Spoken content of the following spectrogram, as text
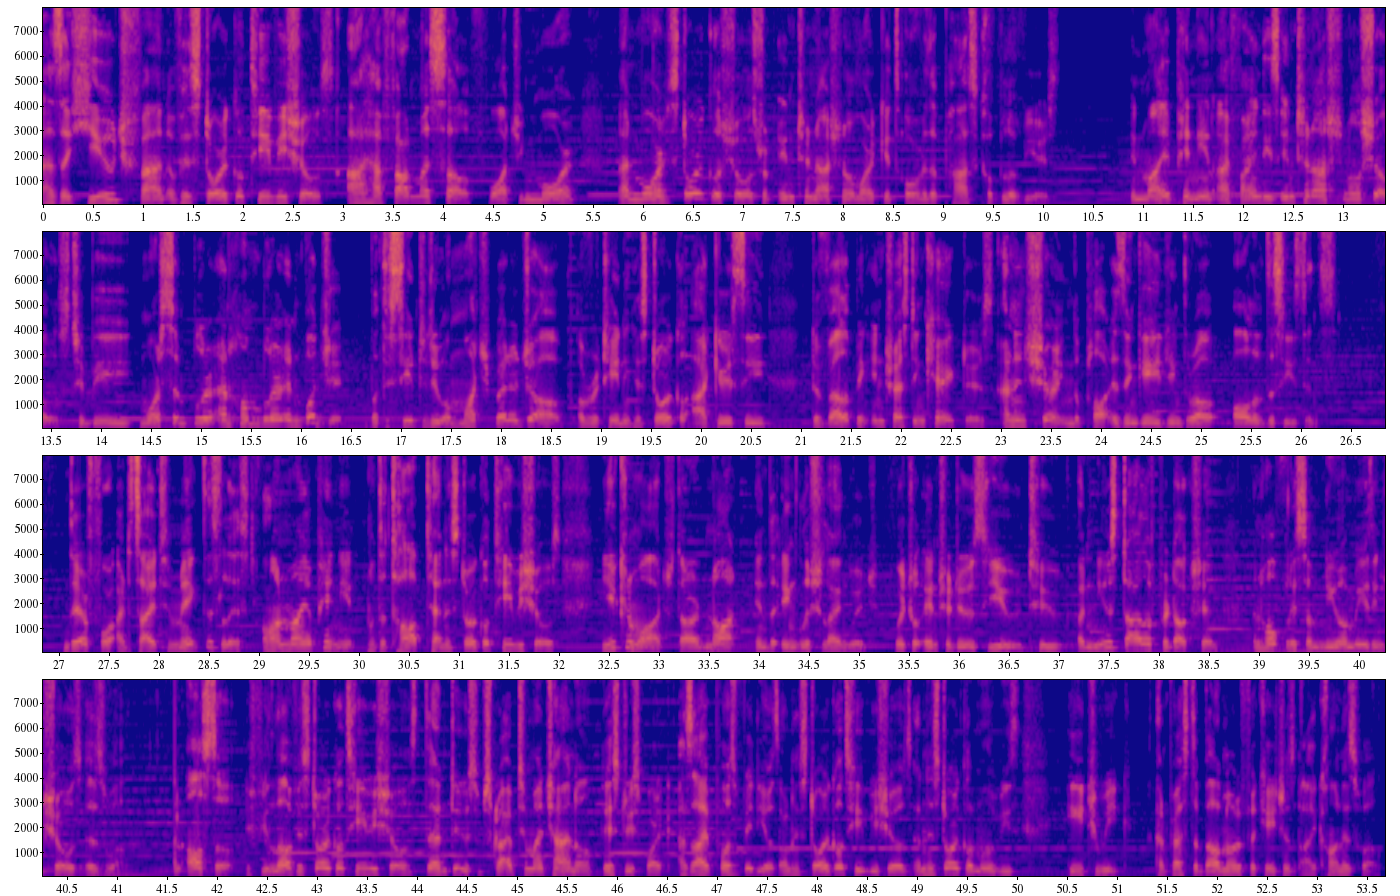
As a huge fan of historical TV shows, I have found myself watching more and more historical shows from international markets over the past couple of years. In my opinion, I find these international shows to be more simpler and humbler in budget, but they seem to do a much better job of retaining historical accuracy, developing interesting characters, and ensuring the plot is engaging throughout all of the seasons. Therefore, I decided to make this list on my opinion of the top 10 historical TV shows you can watch that are not in the English language, which will introduce you to a new style of production and hopefully some new amazing shows as well. And also, if you love historical TV shows, then do subscribe to my channel, History Spark, as I post videos on historical TV shows and historical movies each week, and press the bell notifications icon as well.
